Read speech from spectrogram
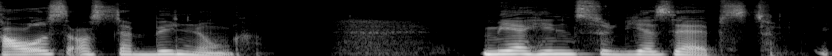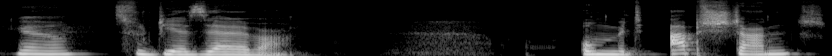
raus aus der Bindung. Mehr hin zu dir selbst. Ja. Zu dir selber. Um mit Abstand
